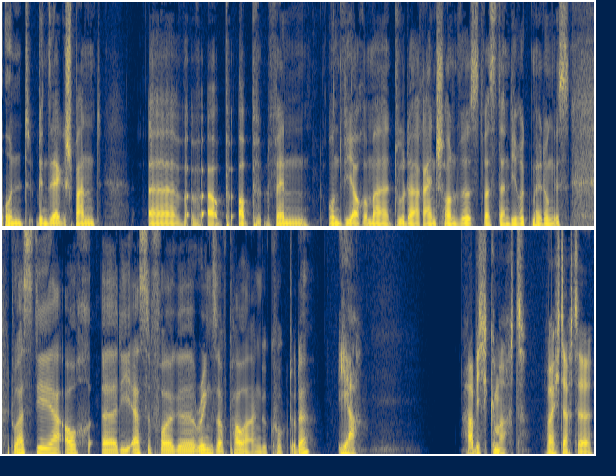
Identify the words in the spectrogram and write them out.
und bin sehr gespannt, äh, ob, ob, wenn und wie auch immer du da reinschauen wirst, was dann die Rückmeldung ist. Du hast dir ja auch äh, die erste Folge Rings of Power angeguckt, oder? Ja. Habe ich gemacht, weil ich dachte,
